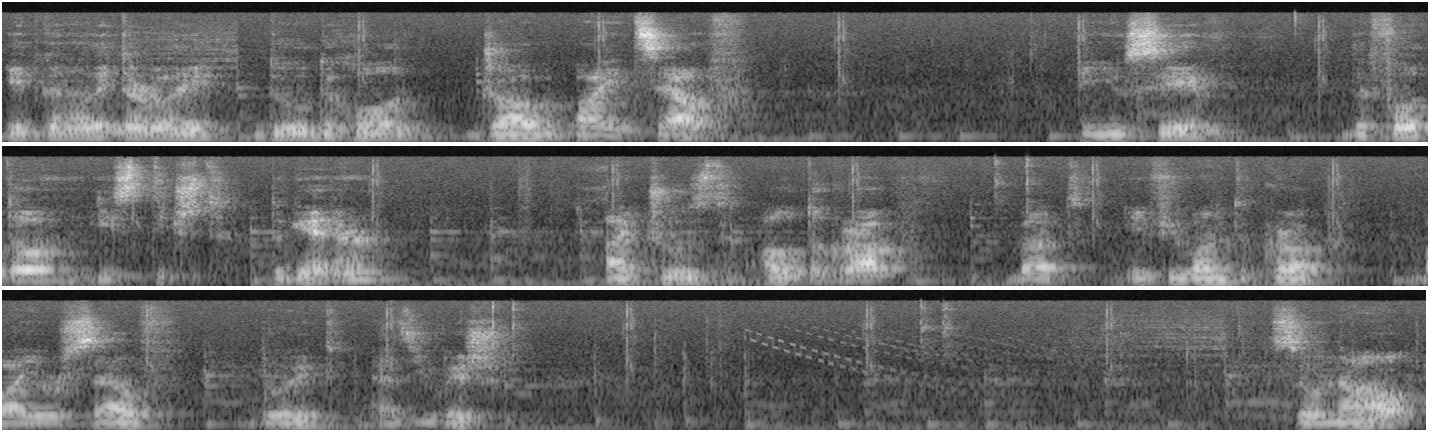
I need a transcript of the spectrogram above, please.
It's gonna literally do the whole job by itself. And you see the photo is stitched together. I choose auto crop but if you want to crop by yourself do it as you wish. So now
